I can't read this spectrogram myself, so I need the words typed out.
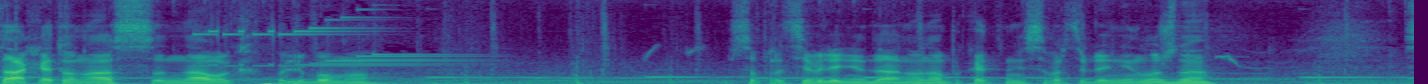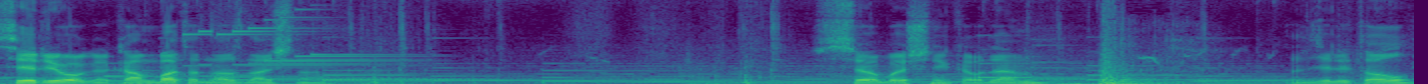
Так, это у нас навык, по-любому. Сопротивление, да. Но нам пока это не сопротивление не нужно. Серега, combat однозначно. Все, больше никого, да? Делитол.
